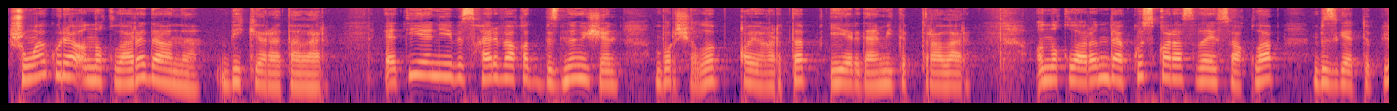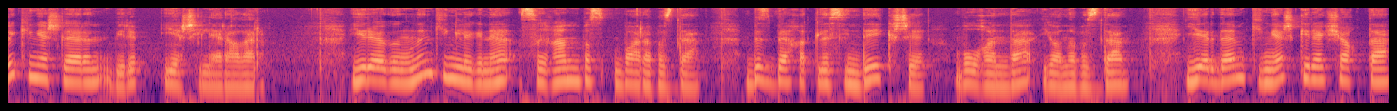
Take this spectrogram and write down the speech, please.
Шуңа күрә оныклары да аны бик яраталар. Әти әниебез һәр вакыт безнең өчен борчылып, кайгыртып, ярдәм итеп торалар. Оныкларын да күз карасыдай саклап, безгә төпле киңәшләрен биреп яшиләр алар. Йөрәгеңнең киңлегенә сыйганбыз барыбызда. Без бәхетле синдәй кеше булганда яныбызда. Ярдәм киңәш кирәк чакта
